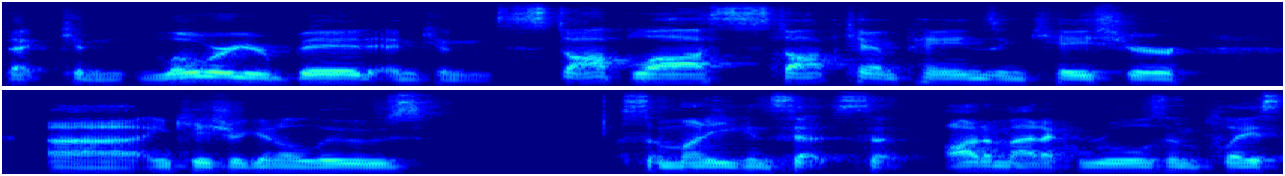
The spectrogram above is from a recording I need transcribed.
that can lower your bid and can stop loss, stop campaigns in case you're, uh, in case you're going to lose some money you can set, set, automatic rules in place.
